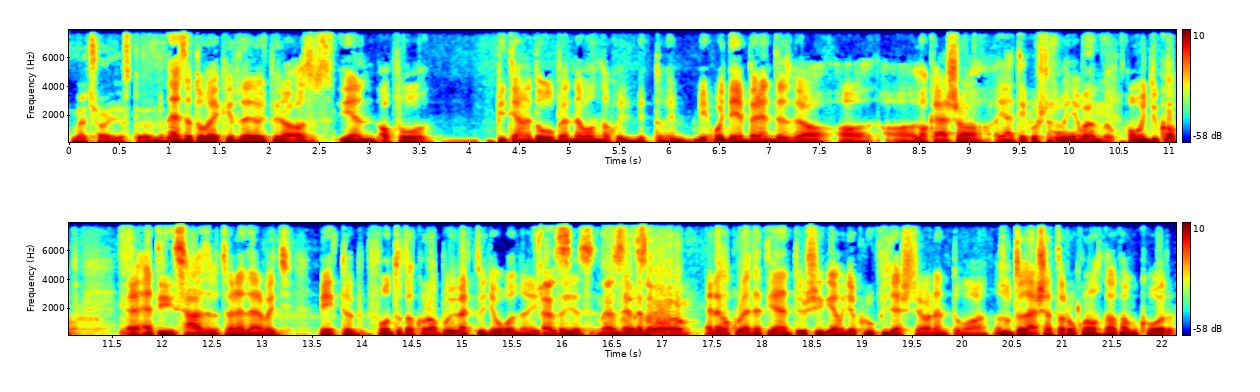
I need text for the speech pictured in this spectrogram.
match highest. Nehezen tudom elképzelni, hogy például az ilyen apró pityán dolgok benne vannak, hogy mit tudom én, mi, hogy legyen berendezve a, a, a lakása a játékosnak, Ó, vagy ha mondjuk kap eh, heti 150 ezer, vagy még több fontot, akkor abból meg tudja oldani. Ez, Tehát, hogy ez, nem, ez, ez a... Ennek akkor lehetett jelentősége, hogy a klub fizesse a, nem tudom, az utazását a rokonoknak, amikor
